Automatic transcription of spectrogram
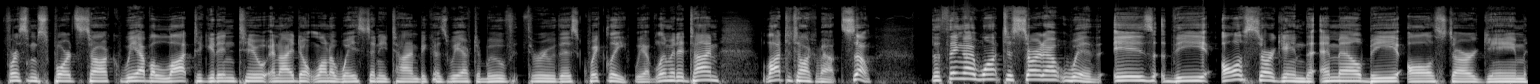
for some sports talk. We have a lot to get into, and I don't want to waste any time because we have to move through this quickly. We have limited time, a lot to talk about. So, the thing I want to start out with is the All Star game, the MLB All Star game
